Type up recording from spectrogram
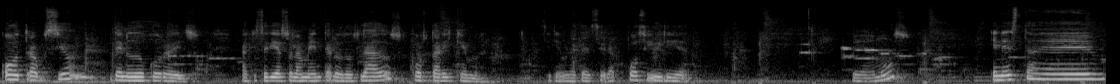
otra opción de nudo corredizo. Aquí sería solamente a los dos lados cortar y quemar. Sería una tercera posibilidad. Veamos. En esta, en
